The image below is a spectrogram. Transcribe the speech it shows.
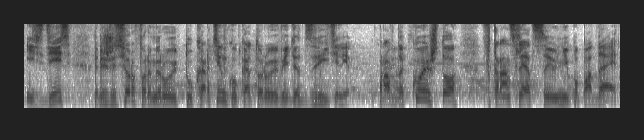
И здесь режиссер формирует ту картинку, которую видят зрители. Правда, кое-что в трансляцию не попадает.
